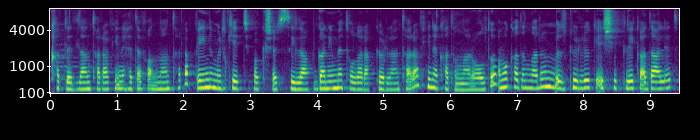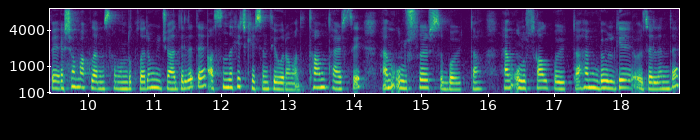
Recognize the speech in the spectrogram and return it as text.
katledilen taraf, yine hedef alınan taraf ve yine mülkiyetçi bakış açısıyla ganimet olarak görülen taraf yine kadınlar oldu. Ama kadınların özgürlük, eşitlik, adalet ve yaşam haklarını savundukları mücadele de aslında hiç kesintiye uğramadı. Tam tersi hem uluslararası boyutta hem ulusal boyutta hem bölge özelinde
